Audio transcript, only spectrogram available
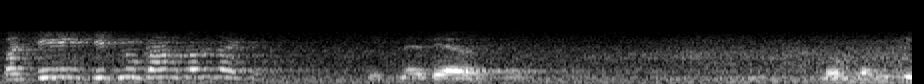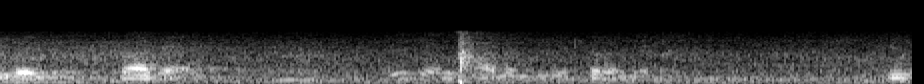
પછી ચિત્તનું કામ શરૂ થાય છે. ચીતને બે વસ્તુ. બહુ ગમતી હોય તો જાય. ના ગમતી હોય તો જાય. શું?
